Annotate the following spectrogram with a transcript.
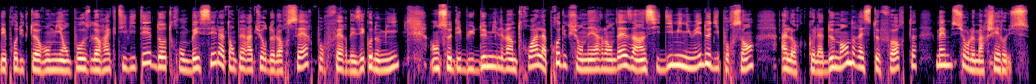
Des producteurs ont mis en pause leur activité, d'autres ont baissé la température de leurs serres pour faire des économies. En ce début 2023, la production néerlandaise a ainsi diminué de 10%, alors que la demande reste forte, même sur le marché russe.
